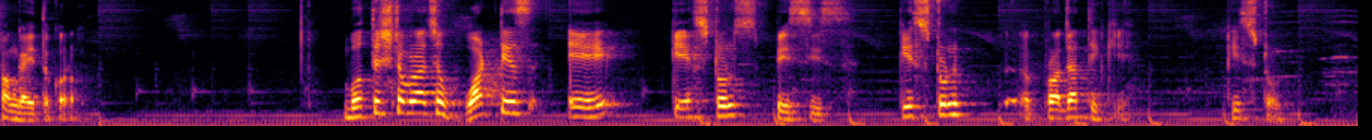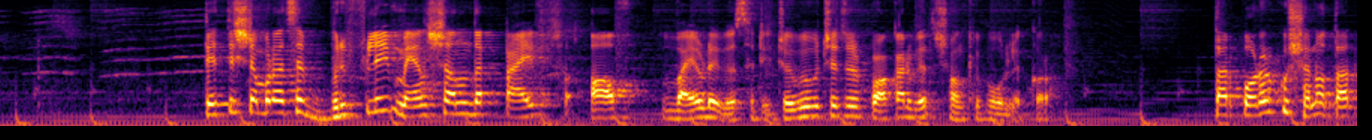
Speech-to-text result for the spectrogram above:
সংজ্ঞায়িত করো। বত্রিশ নম্বর আছে what is a keystone species keystone প্রজাতি কি? কিস্টোন তেত্রিশ নম্বর আছে briefly mention the types of biodiversity জৈব বৈচিত্র্যের প্রকারভেদ সংক্ষেপে উল্লেখ করো। তারপরের কোশ্চেন অর্থাৎ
